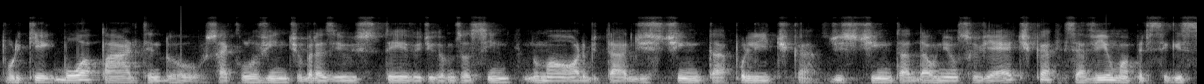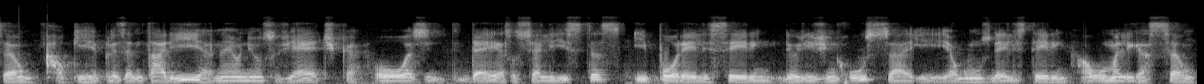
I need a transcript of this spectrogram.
porque boa parte do século XX o Brasil esteve, digamos assim, numa órbita distinta política, distinta da União Soviética. Se havia uma perseguição ao que representaria né, a União Soviética ou as ideias socialistas, e por eles serem de origem russa e alguns deles terem alguma ligação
